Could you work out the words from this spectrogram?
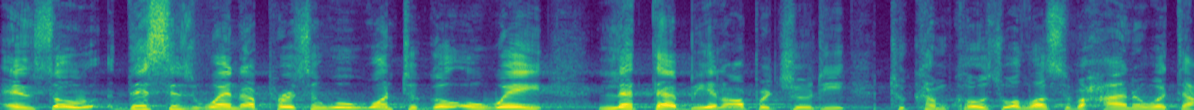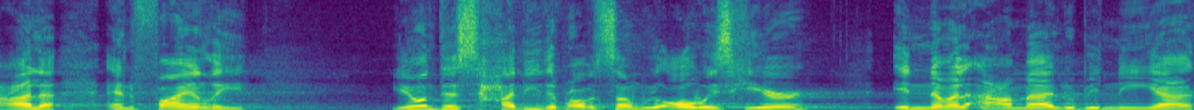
And so this is when a person will want to go away. Let that be an opportunity to come close to Allah subhanahu wa ta'ala. And finally, you know this hadith of Prophet we always hear? innamal a'malu bin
